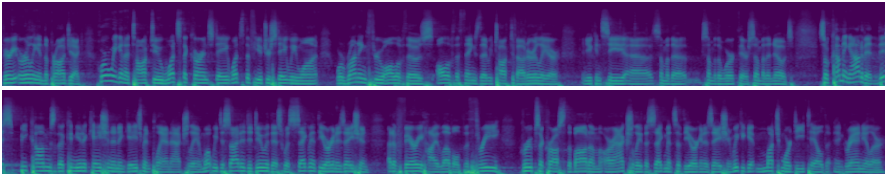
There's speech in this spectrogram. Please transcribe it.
very early in the project. Who are we going to talk to? What's the current state? What's the future state we want? We're running through all of those, all of the things that we talked about earlier, and you can see uh, some of the some of the work there, some of the notes. So coming out of it, this becomes the communication and engagement plan actually. And what we decided to do with this was segment the organization at a very high level. The three groups across the bottom are actually the segments of the organization. We could get much more detailed and granular.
